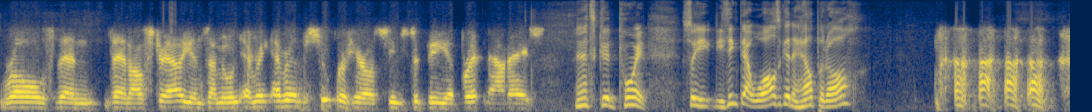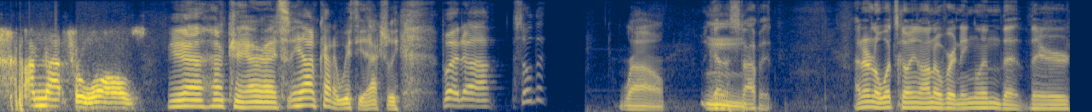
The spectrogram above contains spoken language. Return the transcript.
roles than than Australians. I mean, every every other superhero seems to be a Brit nowadays. That's a good point. So, you, you think that wall's going to help at all? I'm not for walls. Yeah. Okay. All right. So, yeah, I'm kind of with you actually, but uh, so the Wow. You gotta Mm. stop it. I don't know what's going on over in England that they're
